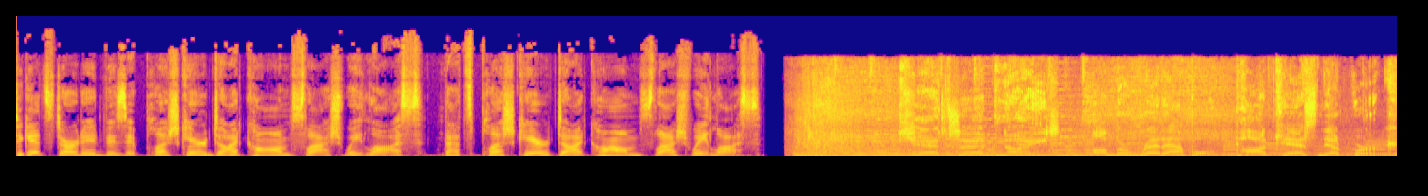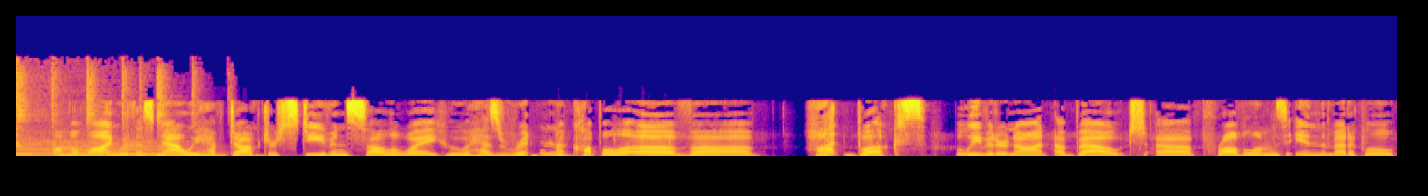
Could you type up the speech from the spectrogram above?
To get started, visit plushcare.com slash weight loss. That's plushcare.com slash weight loss. Cats at Night on the Red Apple Podcast Network. On the line with us now, we have Dr. Stephen Soloway, who has written a couple of uh, hot books, believe it or not, about uh, problems in the medical,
